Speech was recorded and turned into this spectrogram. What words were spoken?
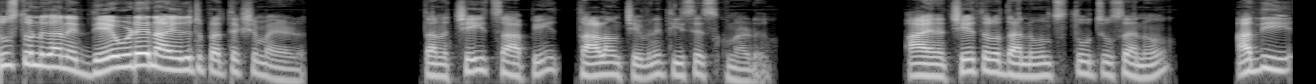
చూస్తుండగానే దేవుడే నా ఎదుట ప్రత్యక్షమయ్యాడు. తన చెయ్యి చాపి తాళం చెవిని తీసేసుకున్నాడు. ఆయన చేతిలో దాన్ని ఉంచుతూ చూశాను. అది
